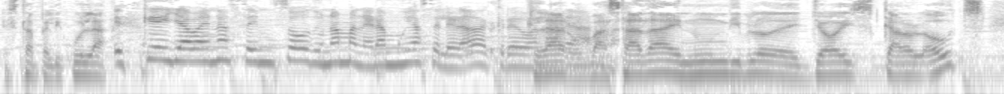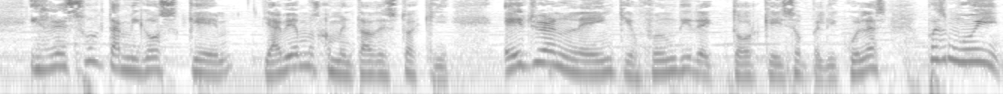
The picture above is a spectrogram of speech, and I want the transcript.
esta película. Es que ella va en ascenso de una manera muy acelerada, creo. Claro, basada en un libro de Joyce Carol Oates. Y resulta, amigos, que, ya habíamos comentado esto aquí, Adrian Lane, quien fue un director que hizo películas, pues muy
